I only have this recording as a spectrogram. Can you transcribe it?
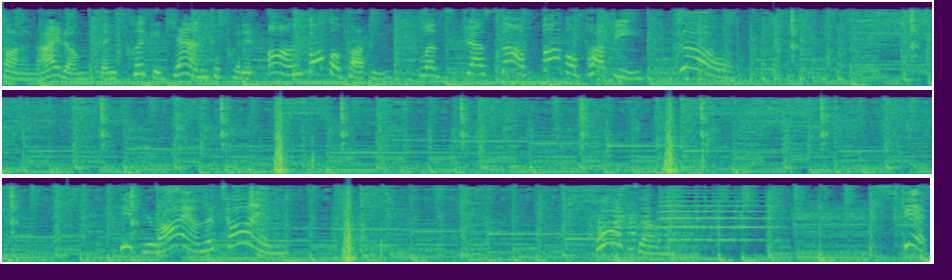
On an item, then click again to put it on Bubble Puppy. Let's dress up Bubble Puppy. Go. Keep your eye on the time. Awesome. Skip.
